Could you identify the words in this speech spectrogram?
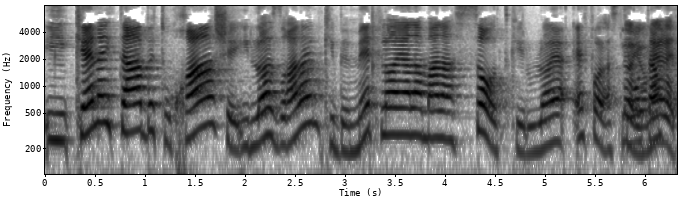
היא כן הייתה בטוחה שהיא לא עזרה להם, כי באמת לא היה לה מה לעשות, כאילו, לא היה איפה לעשות לא, אותם. היא אומרת,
